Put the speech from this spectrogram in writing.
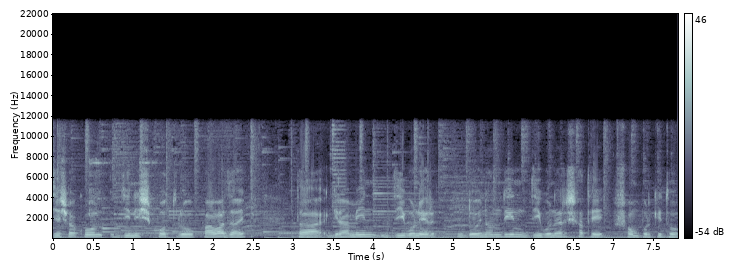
যে সকল জিনিসপত্র পাওয়া যায়, তা গ্রামীণ জীবনের, দৈনন্দিন জীবনের সাথে সম্পর্কিত।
